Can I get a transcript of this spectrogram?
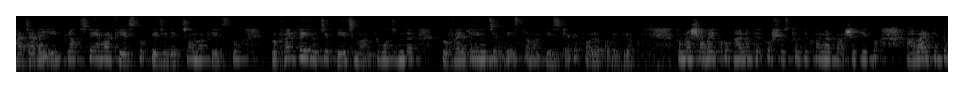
আর যারা এই ব্লগসটাই আমার ফেসবুক পেজে দেখছ, আমার ফেসবুক প্রোফাইলটাই হচ্ছে পেজ মান্ত মজুমদার প্রোফাইলটাই হচ্ছে পেজ তো আমার পেজটাকে ফলো করে দিও। তোমরা সবাই খুব ভালো থেকো, সুস্থ থেকো, আমার পাশে থেকো। আবার কিন্তু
